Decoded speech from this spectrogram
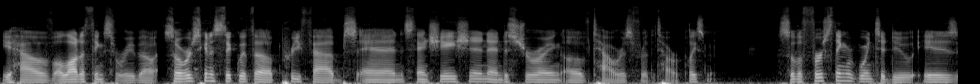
you have a lot of things to worry about. So we're just going to stick with uh, prefabs and instantiation and destroying of towers for the tower placement. So the first thing we're going to do is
